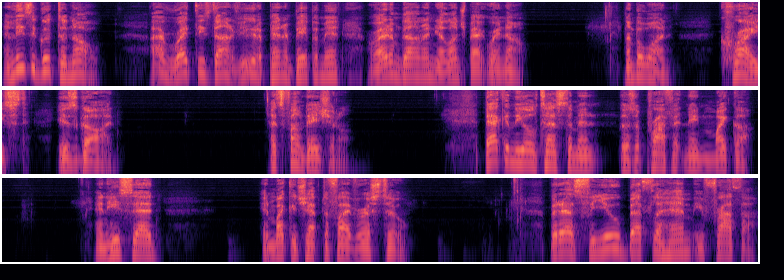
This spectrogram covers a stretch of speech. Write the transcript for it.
and these are good to know. I write these down. If you get a pen and paper, man, write them down on your lunch bag right now. Number one, Christ is God. That's foundational. Back in the Old Testament, there's a prophet named Micah. And he said in Micah chapter 5 verse 2, But as for you, Bethlehem Ephrathah,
